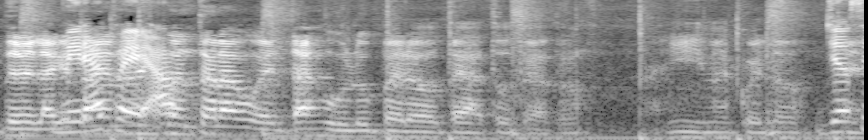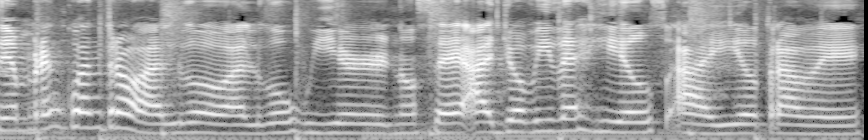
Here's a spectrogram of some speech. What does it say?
verdad que Mira, todavía no pues, ah- la vuelta a Hulu, pero teatro, teatro. Y me acuerdo. Yo siempre encuentro algo, algo weird, no sé. Ah, yo vi The Hills ahí otra vez.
